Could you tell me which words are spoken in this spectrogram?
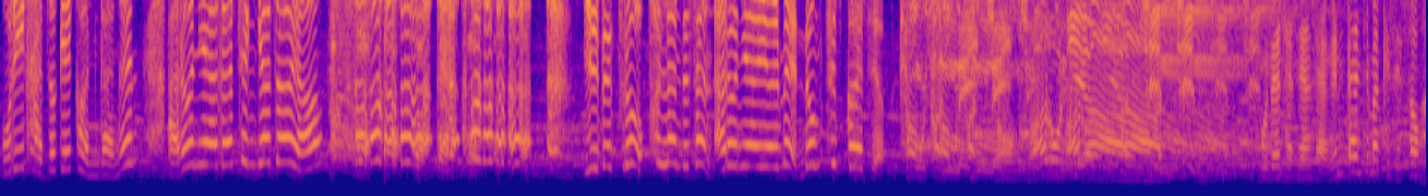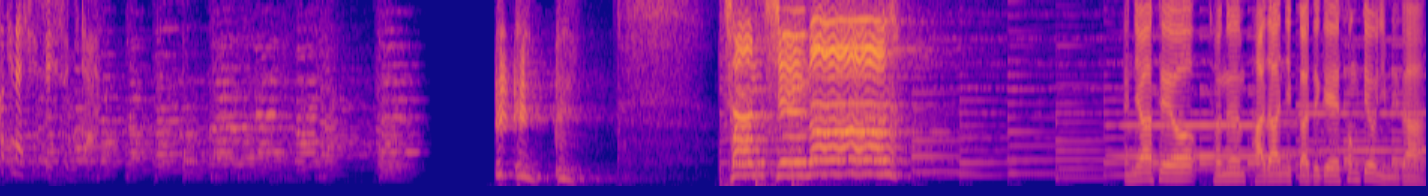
우리 가족의 건강은 아로니아가 챙겨줘요. 100% 폴란드산 아로니아 열매 농축 과즙. 평산 네이처 아로니아 친 보다 자세한 사항은 딴지마켓에서 확인하실 수 있습니다. 잠시만 안녕하세요. 저는 바다니 가득의 성재훈입니다.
